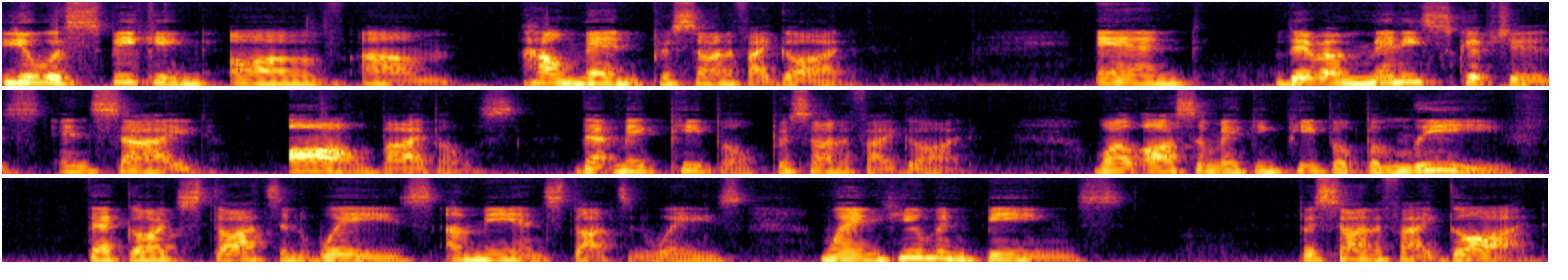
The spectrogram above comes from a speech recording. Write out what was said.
you were speaking of um, how men personify God. And there are many scriptures inside all Bibles that make people personify God, while also making people believe that God's thoughts and ways are man's thoughts and ways. When human beings personify God,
